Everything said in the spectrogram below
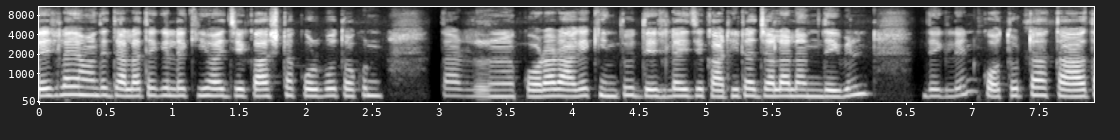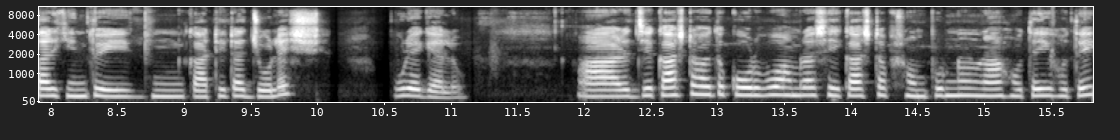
দেশলাই আমাদের জ্বালাতে গেলে কি হয় যে কাজটা করব তখন তার করার আগে কিন্তু দেশলাই যে কাঠিটা জ্বালালাম দেখবেন দেখলেন কতটা তাড়াতাড়ি কিন্তু এই কাঠিটা জ্বলে পুড়ে গেল। আর যে কাজটা হয়তো করব আমরা সেই কাজটা সম্পূর্ণ না হতেই হতেই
